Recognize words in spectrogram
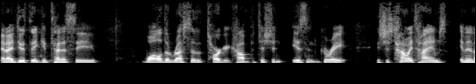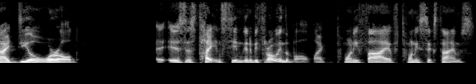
And I do think in Tennessee, while the rest of the target competition isn't great, it's just how many times in an ideal world is this Titans team going to be throwing the ball? Like 25, 26 times?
